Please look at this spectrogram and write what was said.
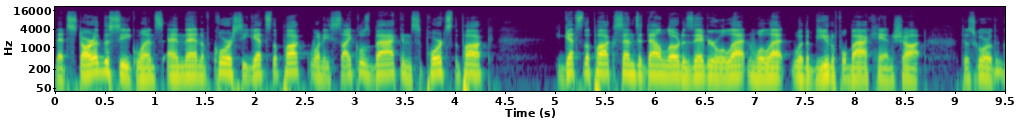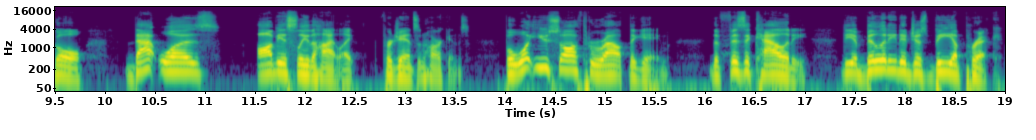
that started the sequence, and then of course he gets the puck when he cycles back and supports the puck. He gets the puck, sends it down low to Xavier Ouellet, and Ouellet with a beautiful backhand shot to score the goal. That was obviously the highlight for Jansen Harkins. But what you saw throughout the game, the physicality, the ability to just be a prick.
